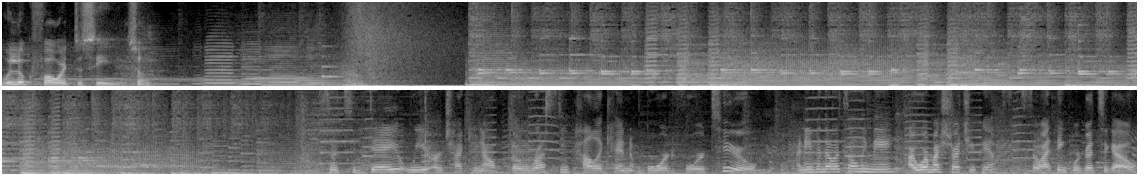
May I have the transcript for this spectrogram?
We look forward to seeing you soon. So today we are checking out the Rusty Pelican board for two. And even though it's only me, I wore my stretchy pants, so I think we're good to go.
